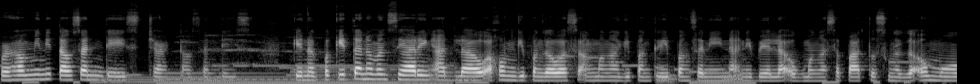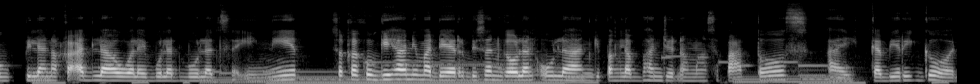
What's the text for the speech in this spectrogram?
For how many thousand days? Char, thousand days. Kay nagpakita naman si Haring Adlaw akong gipanggawa sa ang mga gipangklipang sa nina ni Bella og mga sapatos nga gaumog pila na kaadlaw walay bulad-bulad sa init. Sa kakugihan ni Mader bisan gaulan-ulan gipanglabhan jud ang mga sapatos ay kabirigod.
